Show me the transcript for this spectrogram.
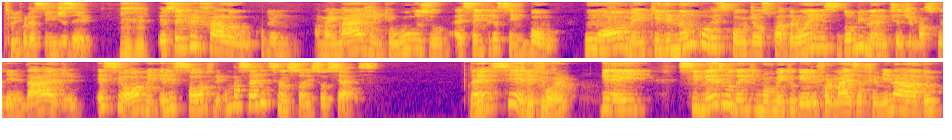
Sim. por assim dizer. Uhum. Eu sempre falo, como uma imagem que eu uso, é sempre assim: bom, um homem que ele não corresponde aos padrões dominantes de masculinidade, esse homem ele sofre uma série de sanções sociais. Né? Se ele sim, for sim. gay, se mesmo dentro do movimento gay ele for mais afeminado,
